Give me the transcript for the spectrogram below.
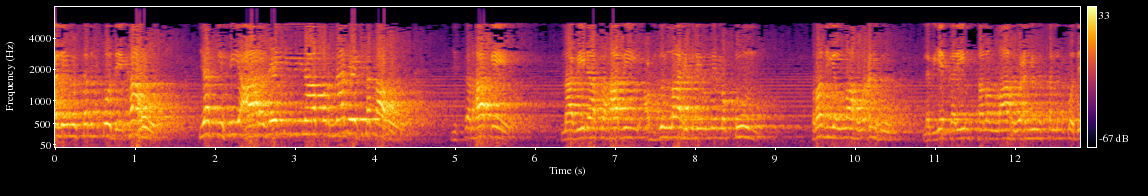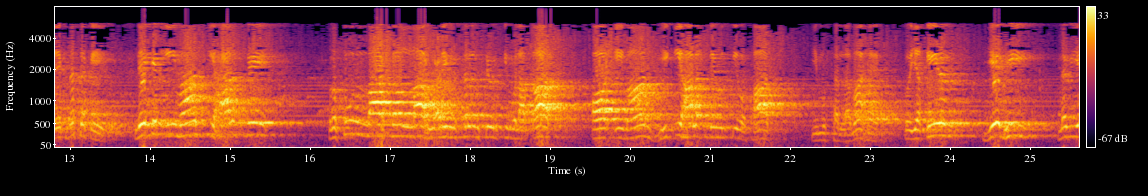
علیہ وسلم کو دیکھا ہو یا کسی عارضے کی بنا پر نہ دیکھ سکا ہو۔ جس طرح کے نابینا صحابی عبداللہ ابن ام مختوم رضی اللہ عنہ نبی کریم صلی اللہ علیہ وسلم کو دیکھ نہ سکے۔ لیکن ایمان کی حالت میں رسول اللہ صلی اللہ علیہ وسلم سے ان کی ملاقات اور ایمان ہی کی حالت میں ان کی وفات یہ مسلمہ ہے۔ تو یقیناً یہ بھی نبی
